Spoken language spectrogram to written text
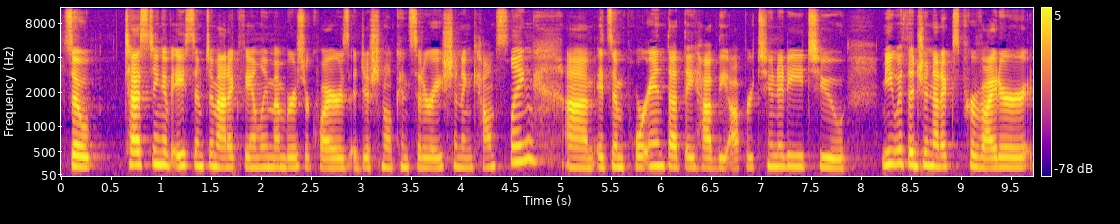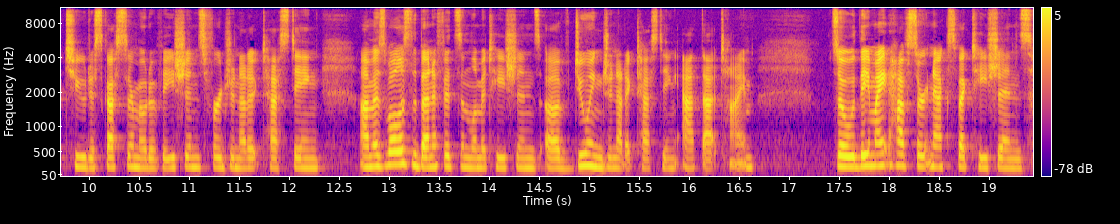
So, Testing of asymptomatic family members requires additional consideration and counseling. Um, it's important that they have the opportunity to meet with a genetics provider to discuss their motivations for genetic testing, um, as well as the benefits and limitations of doing genetic testing at that time. So they might have certain expectations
